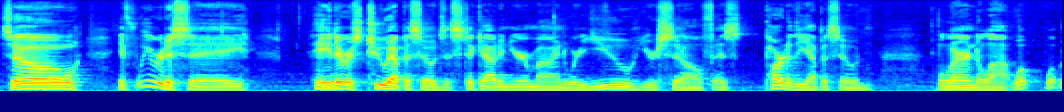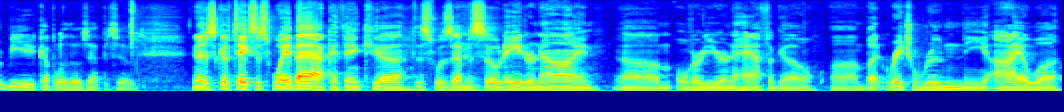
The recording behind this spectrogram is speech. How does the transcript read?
So if we were to say, hey, there was two episodes that stick out in your mind where you yourself, as part of the episode, learned a lot. What what would be a couple of those episodes? You know, this go, takes us way back. I think uh, this was episode eight or nine, um, over a year and a half ago. Um, but Rachel Ruden, the Iowa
